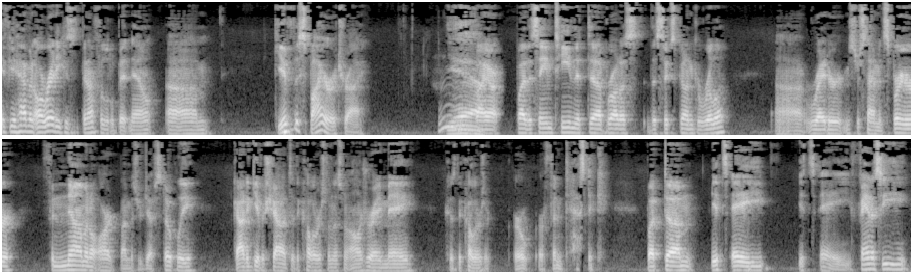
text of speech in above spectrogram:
if you haven't already, because it's been out for a little bit now, um, give the Spire a try. Yeah. by our by the same team that uh, brought us the Six Gun Gorilla. Uh, writer Mr. Simon Spurrier, phenomenal art by Mr. Jeff Stokely. Got to give a shout out to the colorist on this one, Andre May, because the colors are, are are fantastic. But um, it's a it's a fantasy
